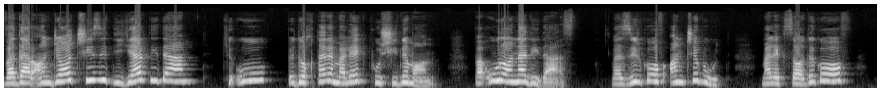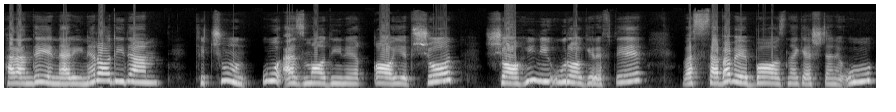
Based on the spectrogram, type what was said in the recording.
و در آنجا چیزی دیگر دیدم که او به دختر ملک پوشیده ماند و او را ندیده است. وزیر گفت آنچه بود؟ ملک زاده گفت پرنده نرینه را دیدم که چون او از مادینه قایب شد شاهینی او را گرفته و سبب بازنگشتن او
